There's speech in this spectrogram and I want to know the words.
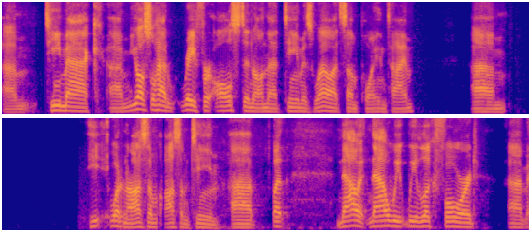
Um, T Mac. Um, you also had Rafer Alston on that team as well at some point in time. Um, he, what an awesome, awesome team. Uh, but now, now we we look forward um,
